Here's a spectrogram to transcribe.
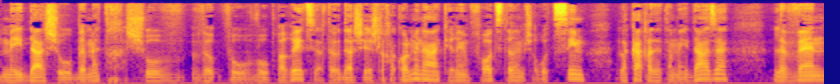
מידע שהוא באמת חשוב ו- והוא, והוא פריץ, אתה יודע שיש לך כל מיני האקרים, fraudster ים שרוצים לקחת את המידע הזה, לבין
